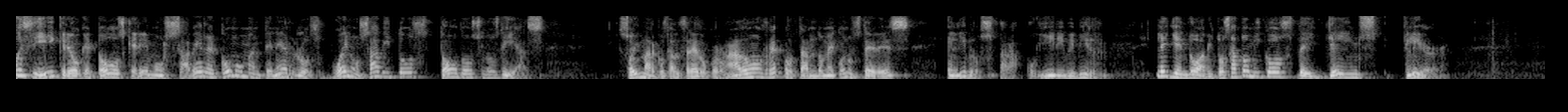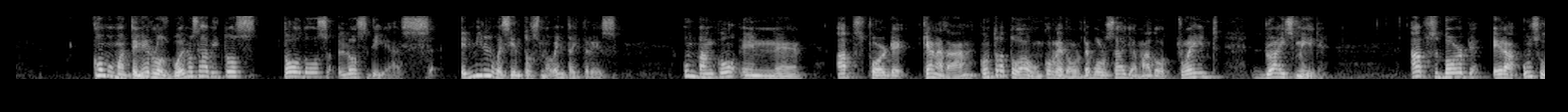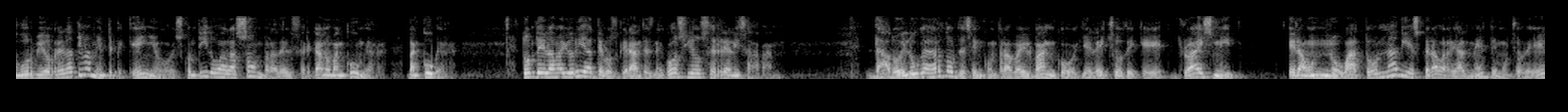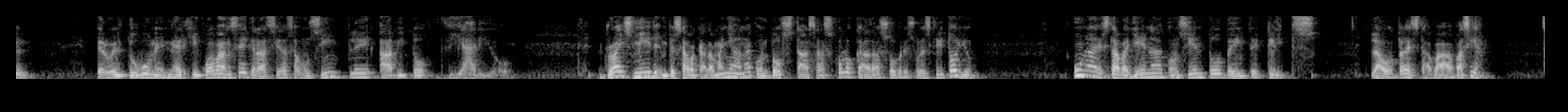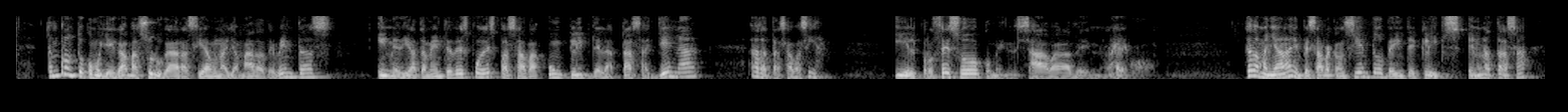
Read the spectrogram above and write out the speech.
Pues sí, creo que todos queremos saber cómo mantener los buenos hábitos todos los días. Soy Marcos Alfredo Coronado reportándome con ustedes en libros para oír y vivir, leyendo Hábitos Atómicos de James Clear. ¿Cómo mantener los buenos hábitos todos los días? En 1993, un banco en eh, Oxford, Canadá, contrató a un corredor de bolsa llamado Trent Drysmith. Oxford era un suburbio relativamente pequeño, escondido a la sombra del cercano Vancouver, Vancouver, donde la mayoría de los grandes negocios se realizaban. Dado el lugar donde se encontraba el banco y el hecho de que Drysmith era un novato, nadie esperaba realmente mucho de él. Pero él tuvo un enérgico avance gracias a un simple hábito diario. Dry Smith empezaba cada mañana con dos tazas colocadas sobre su escritorio. Una estaba llena con 120 clips. La otra estaba vacía. Tan pronto como llegaba a su lugar hacía una llamada de ventas Inmediatamente después pasaba un clip de la taza llena a la taza vacía. Y el proceso comenzaba de nuevo. Cada mañana empezaba con 120 clips en una taza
